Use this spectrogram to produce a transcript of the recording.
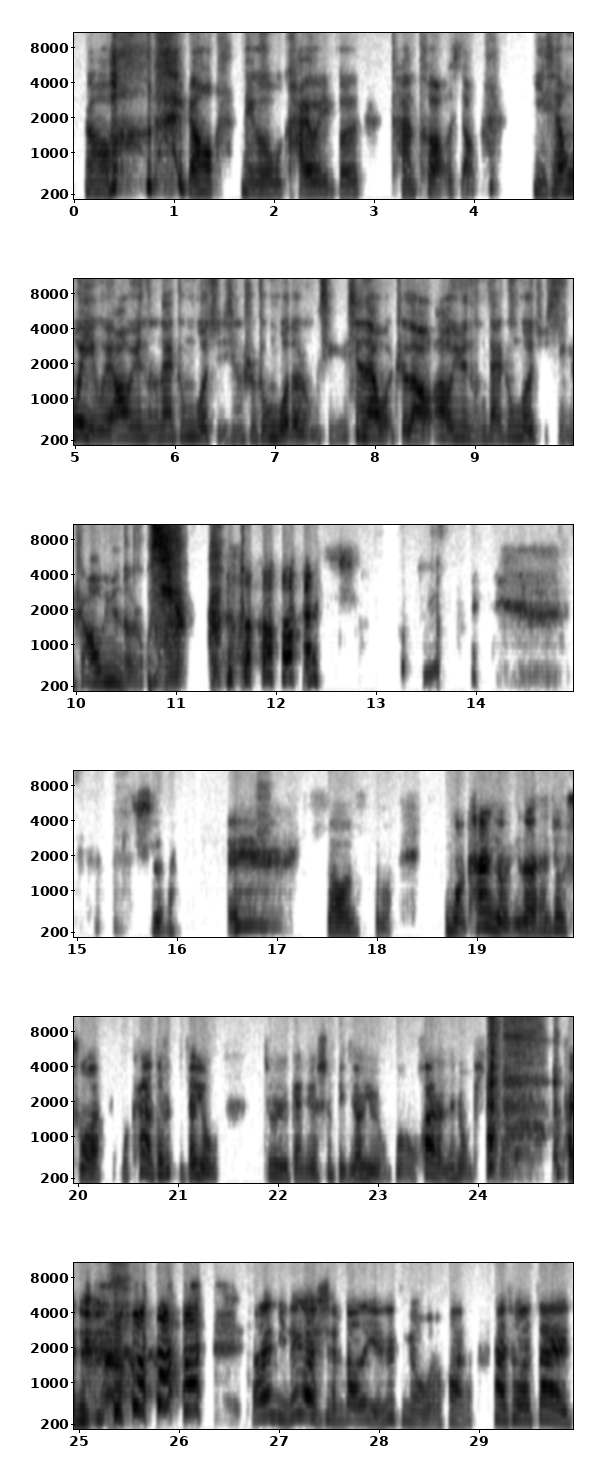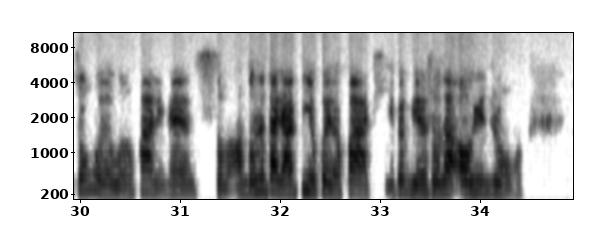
然后，然后那个我还有一个看特好笑，以前我以为奥运能在中国举行是中国的荣幸，现在我知道奥运能在中国举行是奥运的荣幸。是，笑死了。我看有一个，他就说，我看的都是比较有，就是感觉是比较有文化的那种评论。他就，当然你那个神叨的也是挺有文化的。他说，在中国的文化里面，死亡都是大家避讳的话题，更别说在奥运这种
